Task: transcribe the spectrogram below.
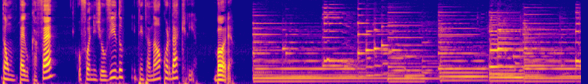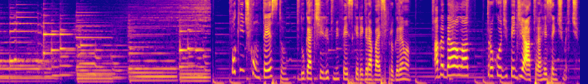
Então, pega o café, o fone de ouvido e tenta não acordar a cria. Bora! De contexto do gatilho que me fez querer gravar esse programa. A Bebel, ela trocou de pediatra recentemente.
